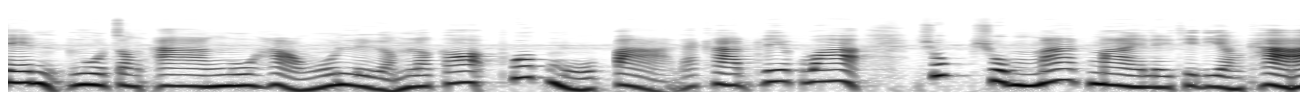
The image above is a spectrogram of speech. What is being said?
เช่น งูจงอาง งูเห่างูเหลือม แล้วก็พวกหมูป่านะคะ เรียกว่าชุกชุมมากมายเลยทีเดียวค่ะ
